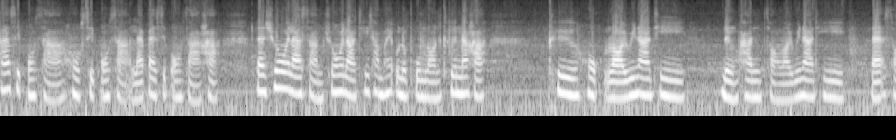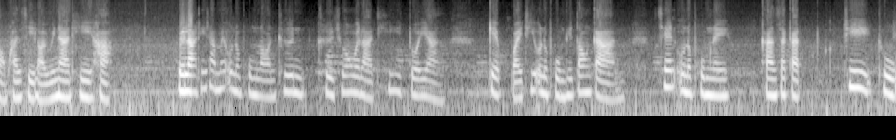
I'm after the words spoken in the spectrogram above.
50 องศา 60 องศา และ 80 องศาค่ะ และช่วงเวลา 3 ช่วงเวลาที่ทำให้อุณหภูมิร้อนขึ้นนะคะ คือ 600 วินาที 1,200 วินาที และ 2,400 วินาทีค่ะ เวลาที่ทำให้อุณหภูมิร้อนขึ้น คือช่วงเวลาที่ตัวอย่างเก็บไว้ที่อุณหภูมิที่ต้องการ เช่น อุณหภูมิในการสกัด ที่ถูก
